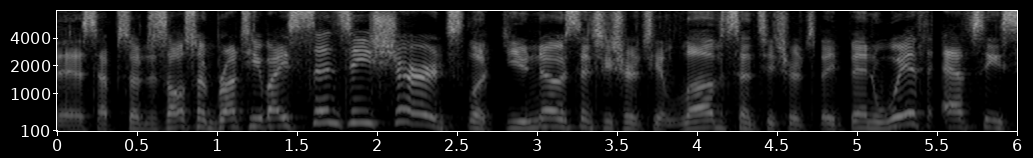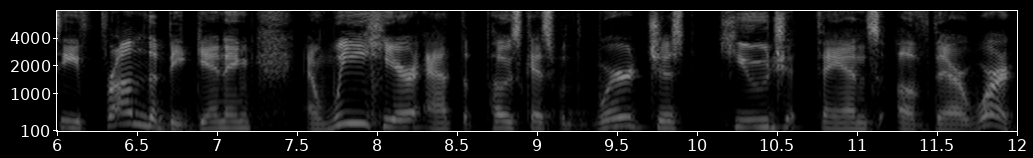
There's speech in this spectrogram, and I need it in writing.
This episode is also brought to you by Cincy Shirts. Look, you know Cincy Shirts. You love Cincy Shirts. They've been with FCC from the beginning, and we here at the Postcast, we're just huge fans of their work.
